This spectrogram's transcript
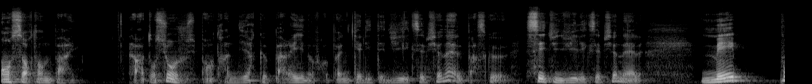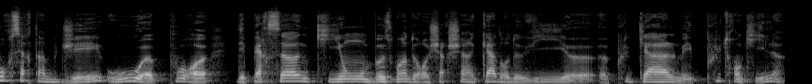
en sortant de Paris. Alors attention, je ne suis pas en train de dire que Paris n'offre pas une qualité de vie exceptionnelle, parce que c'est une ville exceptionnelle. Mais pour certains budgets ou euh, pour euh, des personnes qui ont besoin de rechercher un cadre de vie euh, plus calme et plus tranquille,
